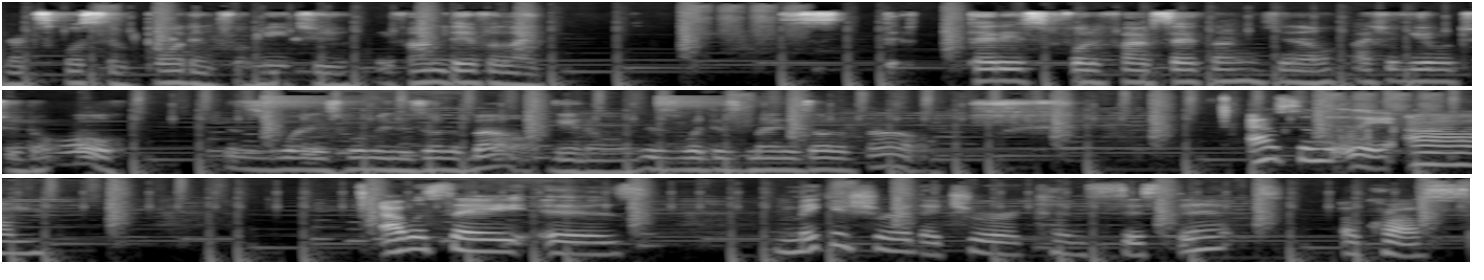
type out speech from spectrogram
that's most important for me too. If I'm there for like 30, 45 seconds, you know, I should be able to know, oh, this is what this woman is all about. You know, this is what this man is all about. Absolutely. Um, I would say is making sure that you're consistent across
